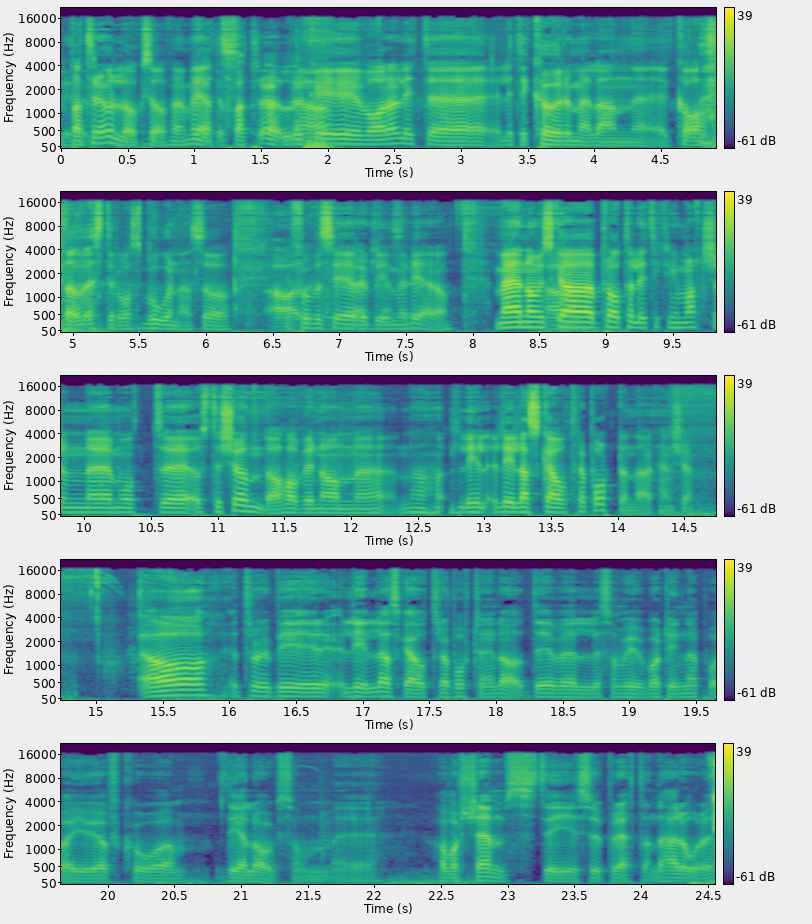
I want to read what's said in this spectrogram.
lite- patrull också, vem vet? lite patrull. Det brukar ju vara lite, lite kurr mellan eh, Karlstad och Västeråsborna så Ja, vi får väl se hur det blir med det då. Men om vi ska Ja. prata lite kring matchen eh, mot Östersund då, har vi någon, någon lill- lilla scoutrapporten där kanske? Ja, jag tror det blir lilla scoutrapporten idag. Det är väl som vi varit inne på är ju ÖFK det lag som har varit sämst i Superettan det här året.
